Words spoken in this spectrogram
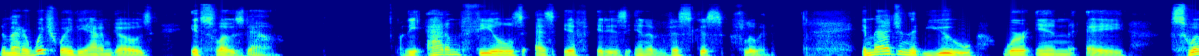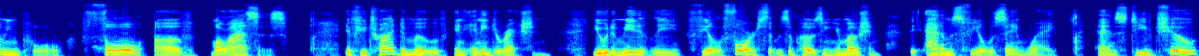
no matter which way the atom goes, it slows down. The atom feels as if it is in a viscous fluid. Imagine that you were in a swimming pool full of molasses. If you tried to move in any direction, you would immediately feel a force that was opposing your motion. The atoms feel the same way. And Steve Chu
